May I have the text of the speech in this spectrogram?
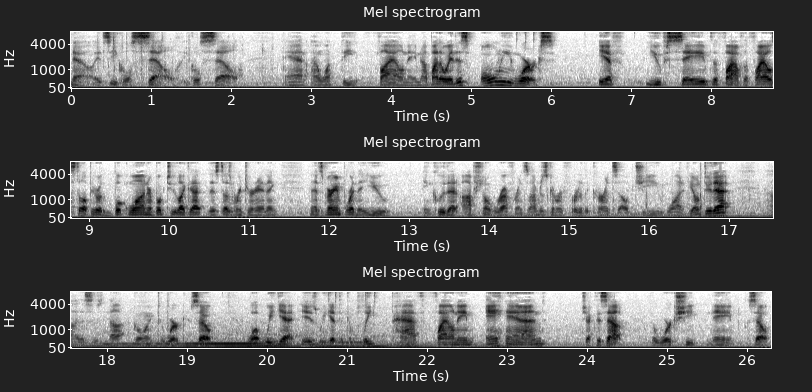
No, it's equal cell. Equal cell. And I want the file name. Now, by the way, this only works if you've saved the file. If the file is still up here with book one or book two like that, this doesn't return anything. And it's very important that you include that optional reference. I'm just going to refer to the current cell G1. If you don't do that, uh, this is not going to work. So what we get is we get the complete path file name and, check this out, the worksheet name. So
